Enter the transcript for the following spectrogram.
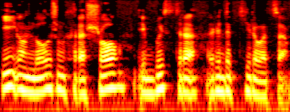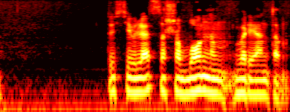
И он должен хорошо и быстро редактироваться. То есть являться шаблонным вариантом.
